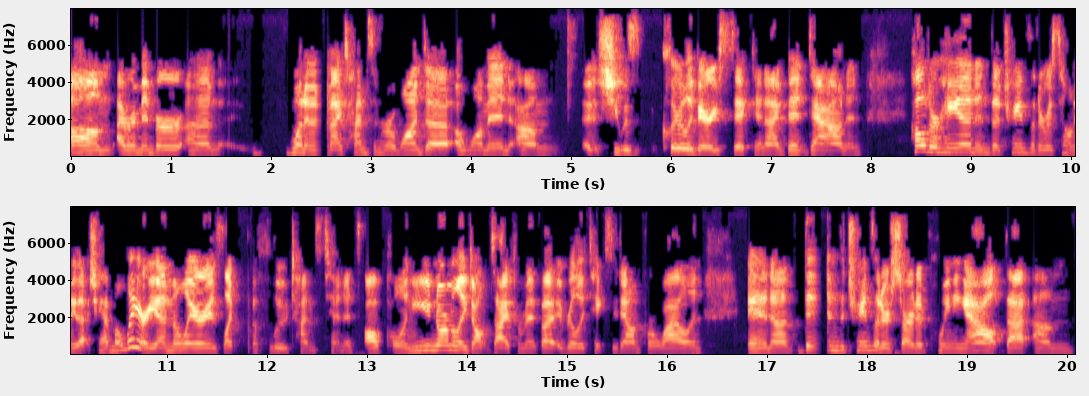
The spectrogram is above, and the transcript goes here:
Um, I remember, um, one of my times in Rwanda, a woman, um, she was clearly very sick, and I bent down and held her hand, and the translator was telling me that she had malaria, and malaria is like the flu times ten. It's awful, and you normally don't die from it, but it really takes you down for a while. And and um, then the translator started pointing out that. Um,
